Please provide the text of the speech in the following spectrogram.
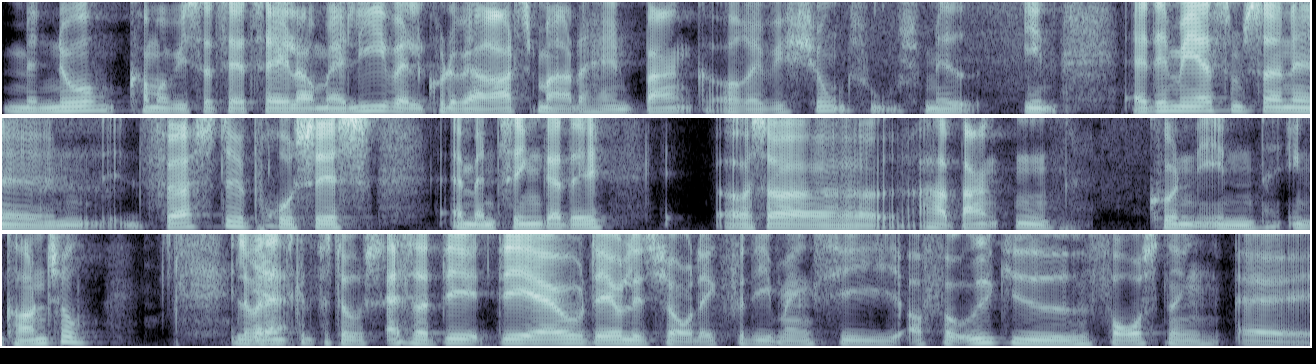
Men nu kommer vi så til at tale om, at alligevel kunne det være ret smart at have en bank og revisionshus med ind. Er det mere som sådan øh, en første proces, at man tænker det, og så har banken kun en, en konto, eller hvordan ja, skal det forstås? Altså det, det, er jo, det er jo lidt sjovt, ikke? fordi man kan sige, at få udgivet forskning øh,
